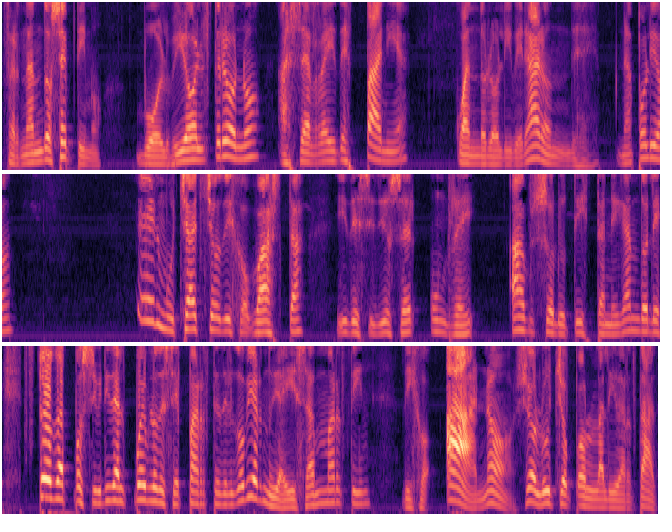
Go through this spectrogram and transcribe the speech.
Fernando VII, volvió al trono a ser rey de España, cuando lo liberaron de Napoleón, el muchacho dijo basta y decidió ser un rey absolutista, negándole toda posibilidad al pueblo de ser parte del gobierno. Y ahí San Martín dijo, ah, no, yo lucho por la libertad.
